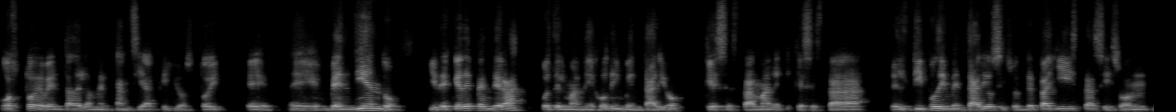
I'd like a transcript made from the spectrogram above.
costo de venta de la mercancía que yo estoy eh, eh, vendiendo. ¿Y de qué dependerá? Pues del manejo de inventario que se está, que se está el tipo de inventario, si son detallistas, si son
